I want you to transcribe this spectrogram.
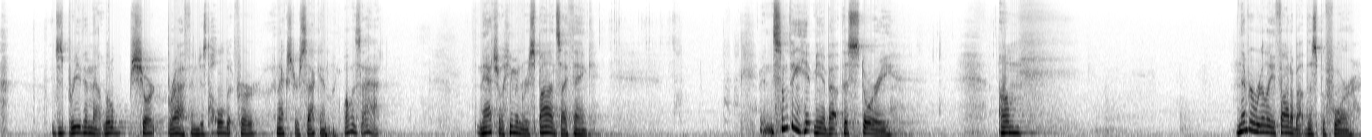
you just breathe in that little short breath and just hold it for an extra second. Like, what was that? The natural human response, I think. And something hit me about this story. Um, Never really thought about this before.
